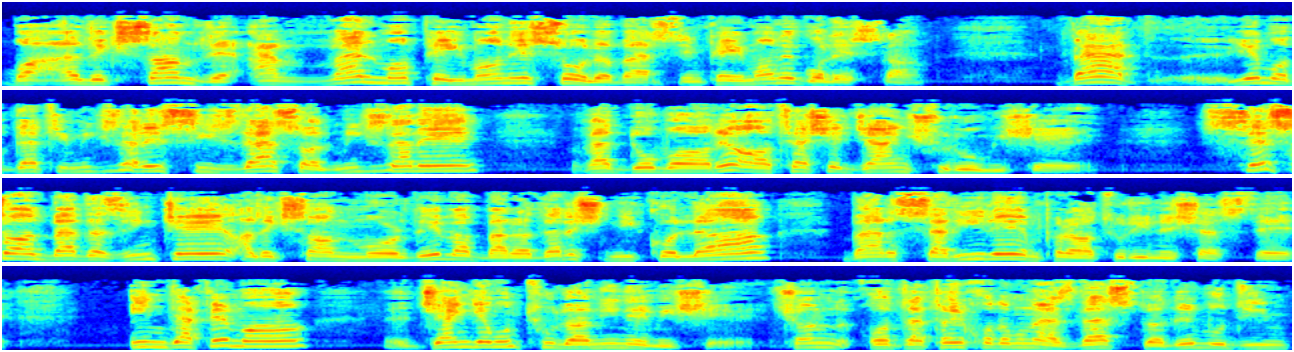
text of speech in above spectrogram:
با الکساندر اول ما پیمان صلح بستیم پیمان گلستان. بعد یه مدتی میگذره سیزده سال میگذره و دوباره آتش جنگ شروع میشه. سه سال بعد از اینکه الکساندر مرده و برادرش نیکولا بر سریر امپراتوری نشسته. این دفعه ما جنگمون طولانی نمیشه. چون قدرت های خودمون از دست داده بودیم.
